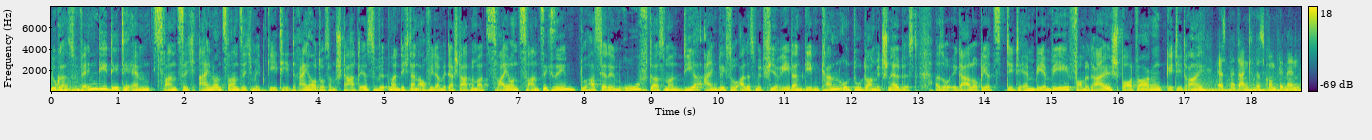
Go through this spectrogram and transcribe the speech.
Lukas, wenn die DTM 2021 mit GT3-Autos am Start ist, wird man dich dann auch wieder mit der Startnummer 22 sehen? Du hast ja den Ruf, dass man dir eigentlich so alles mit vier Rädern geben kann und du damit schnell bist. Also egal ob jetzt DTM, BMW, Formel 3, Sportwagen, GT3. Erstmal danke fürs Kompliment.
